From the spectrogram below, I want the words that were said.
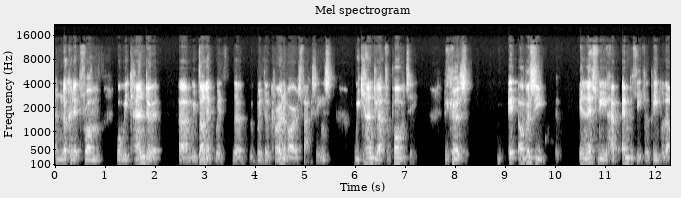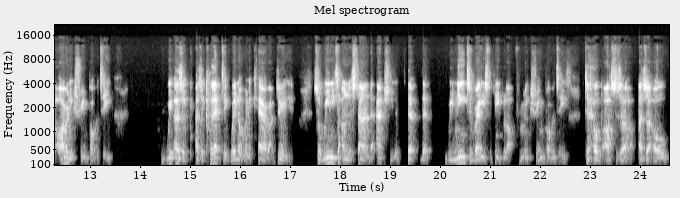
and look at it from well, we can do it. Um, we've done it with the with the coronavirus vaccines. We can do that for poverty because it obviously, unless we have empathy for the people that are in extreme poverty, we as a as a collective, we're not going to care about doing it. So we need to understand that actually that, that, we need to raise the people up from extreme poverty to help us as a as a whole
